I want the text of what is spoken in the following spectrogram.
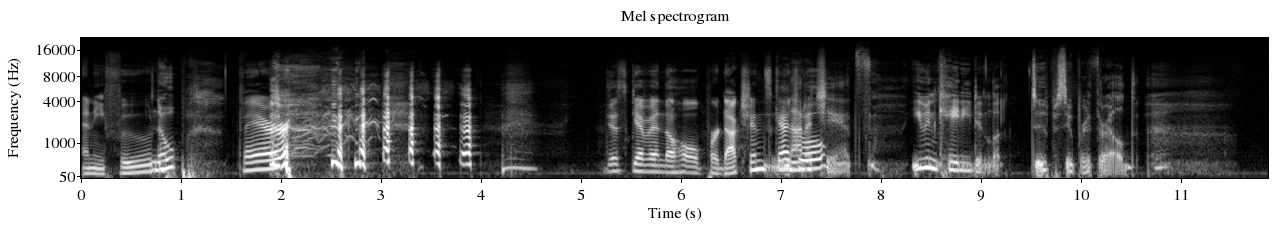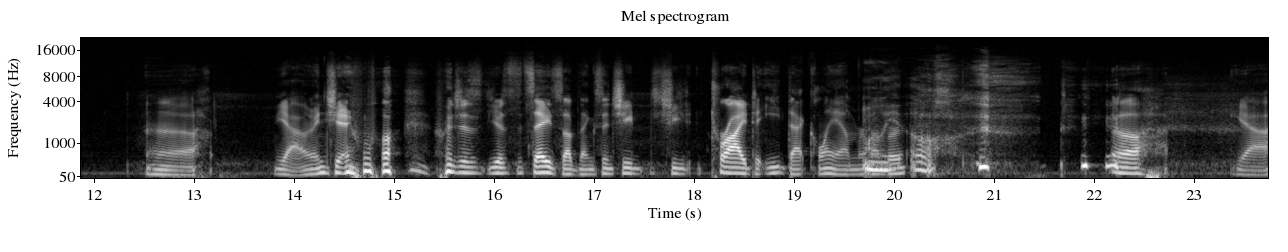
any food Nope. there. Just given the whole production schedule. Not a chance. Even Katie didn't look super, super thrilled. Ugh. Yeah, I mean, she just just to say something since she she tried to eat that clam. Oh, remember? Oh, yeah. Ugh. Yeah,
